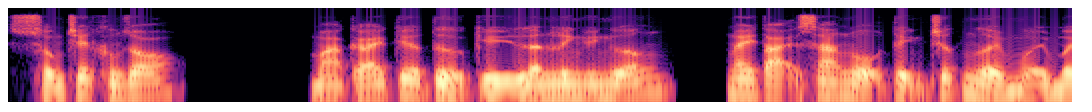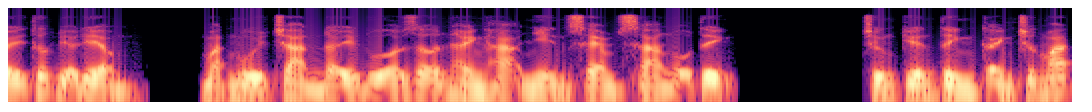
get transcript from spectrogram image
Sống chết không rõ. Mà cái kia tử kỳ lân linh uy ngưỡng, ngay tại sang ngộ tịnh trước người mười mấy thước địa điểm, mặt mũi tràn đầy đùa giỡn hành hạ nhìn xem sang ngộ tịnh. Chứng kiến tình cảnh trước mắt.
